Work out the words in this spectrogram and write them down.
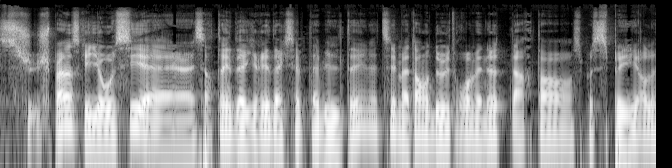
Je pense qu'il y a aussi euh, un certain degré d'acceptabilité. là, tu sais, Mettons 2-3 minutes en retard, c'est pas si pire. Là,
